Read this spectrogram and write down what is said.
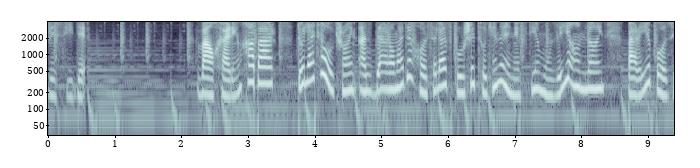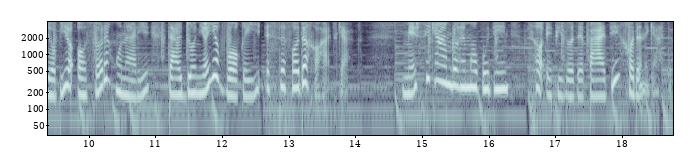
رسیده. و آخرین خبر دولت اوکراین از درآمد حاصل از فروش توکن NFT موزه آنلاین برای بازیابی آثار هنری در دنیای واقعی استفاده خواهد کرد. مرسی که همراه ما بودین تا اپیزود بعدی خدا نگهدار.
